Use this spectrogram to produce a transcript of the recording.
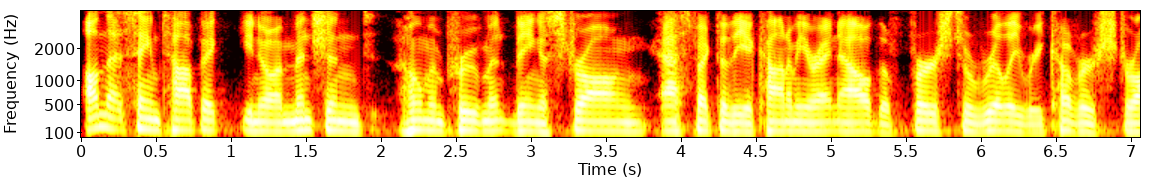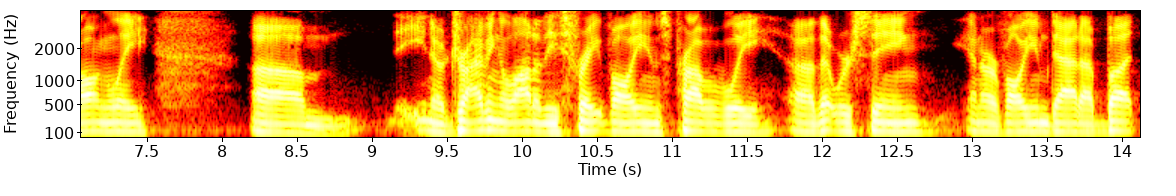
On that same topic, you know, I mentioned home improvement being a strong aspect of the economy right now, the first to really recover strongly. Um, you know, driving a lot of these freight volumes probably uh, that we're seeing in our volume data, but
